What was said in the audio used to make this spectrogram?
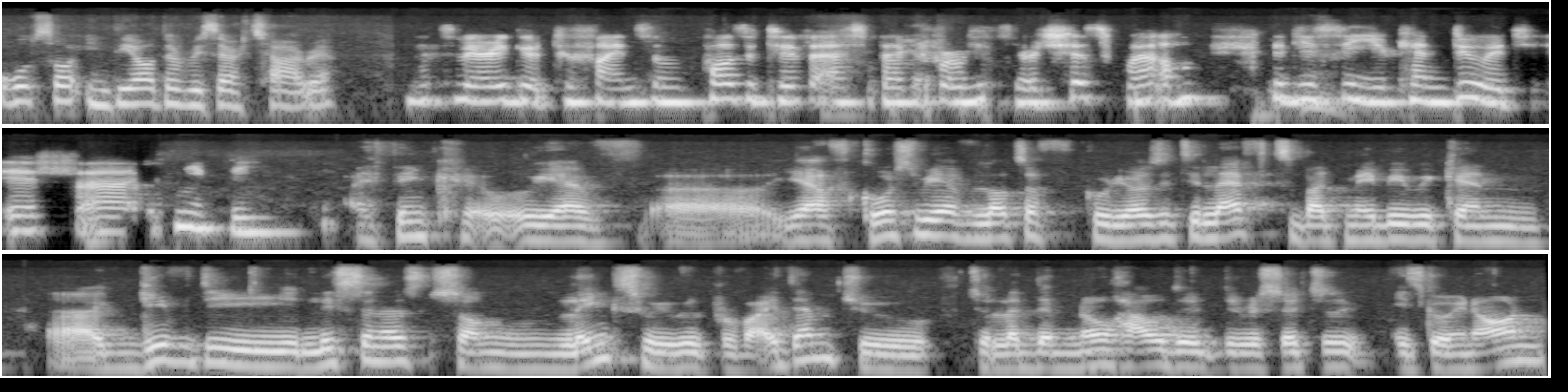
also in the other research area. That's very good to find some positive aspect for research as well. That you see you can do it if, if need be. I think we have, uh, yeah, of course, we have lots of curiosity left, but maybe we can uh, give the listeners some links. We will provide them to to let them know how the, the research is going on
